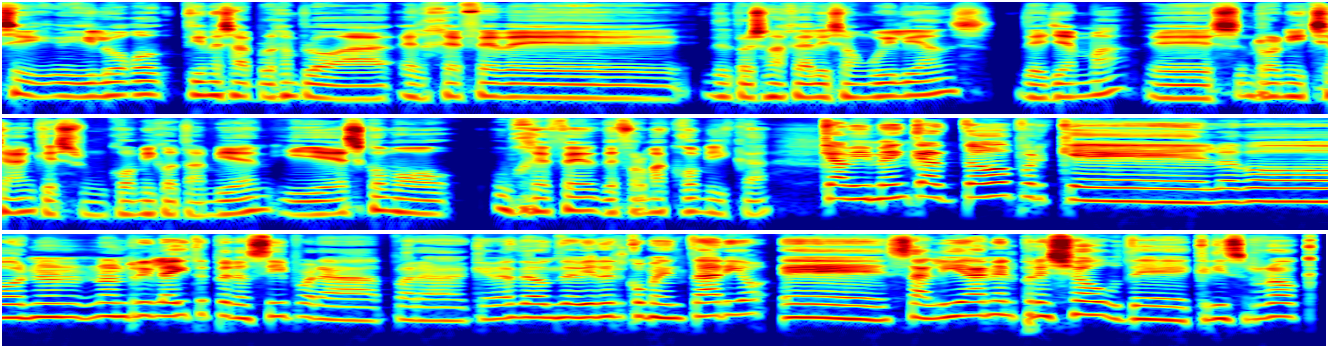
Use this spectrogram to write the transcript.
sí, y luego tienes, a, por ejemplo, a el jefe de, del personaje de Alison Williams, de Gemma, es Ronnie Chan, que es un cómico también, y es como un jefe de forma cómica. Que a mí me encantó porque luego, no, no en relate, pero sí para, para que veas de dónde viene el comentario, eh, salía en el pre-show de Chris Rock,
